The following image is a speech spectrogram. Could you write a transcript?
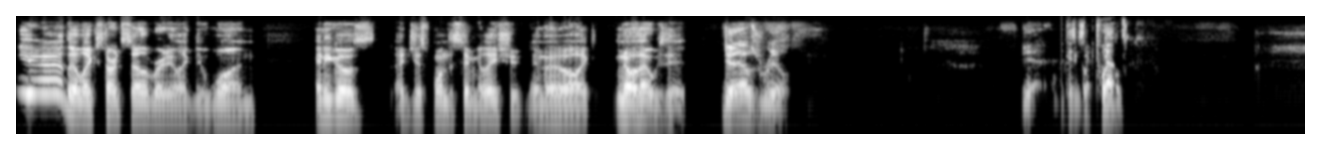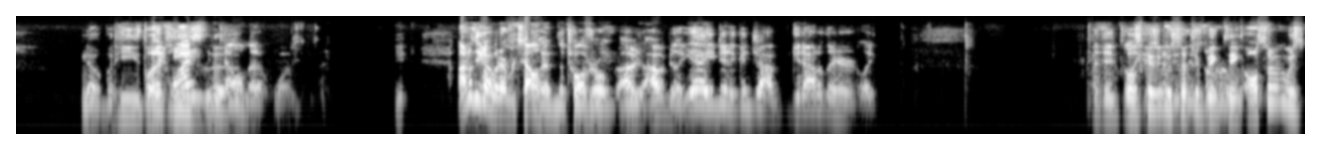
yeah. They like start celebrating like they won, and he goes, "I just won the simulation." And then they're like, "No, that was it." Yeah, that was real. Yeah, because he's like 12. No, but he's like, Like, why he's even the tell him that it was? I don't think I would ever tell him the twelve year old. I, I would be like, "Yeah, you did a good job. Get out of there." Like, I think well, like, because as it was such a big room- thing. Also, it was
